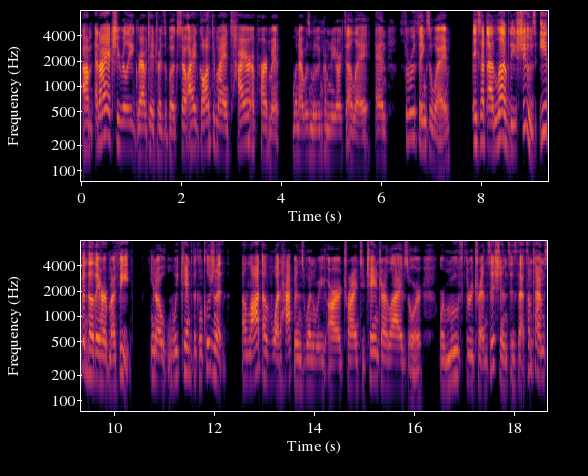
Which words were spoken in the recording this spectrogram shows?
um, and I actually really gravitated towards the book. So I had gone through my entire apartment when I was moving from New York to LA and threw things away. Except I loved these shoes, even though they hurt my feet. You know, we came to the conclusion that a lot of what happens when we are trying to change our lives or or move through transitions is that sometimes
